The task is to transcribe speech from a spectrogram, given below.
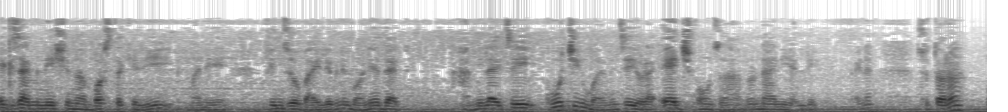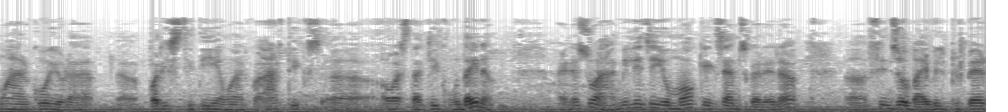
एक्जामिनेसनमा बस्दाखेरि माने फिन्जो भाइले पनि भन्यो द्याट हामीलाई चाहिँ कोचिङ भयो भने चाहिँ एउटा एज पाउँछ हाम्रो नानीहरूले होइन? सो तर उहाँहरूको एउटा परिस्थिति उहाँहरूको आर्थिक अवस्था ठिक हुँदैन। होइन सो हामीले चाहिँ यो मक एक्जाम्स गरेर फिन्जो भाइ will prepare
